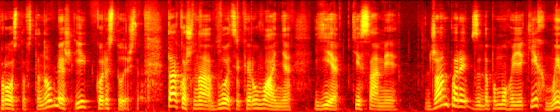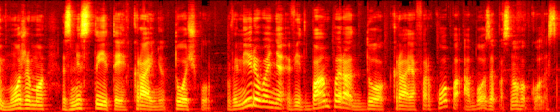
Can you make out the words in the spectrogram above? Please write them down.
просто встановлюєш і користуєшся. Також на блоці керування є ті самі. Джампери, за допомогою яких ми можемо змістити крайню точку вимірювання від бампера до края фаркопа або запасного колеса.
